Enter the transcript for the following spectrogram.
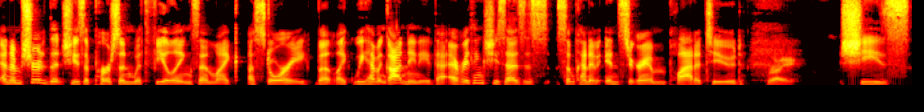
and I'm sure that she's a person with feelings and like a story, but like we haven't gotten any of that. Everything she says is some kind of Instagram platitude. Right. She's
